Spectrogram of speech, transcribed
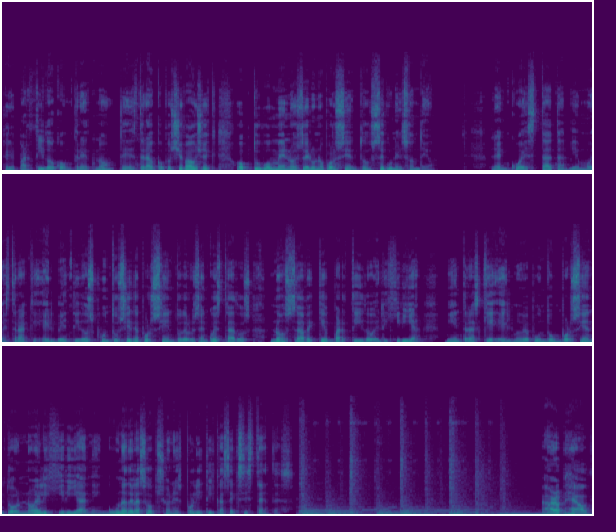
El partido concreto de Zdravko obtuvo menos del 1% según el sondeo. La encuesta también muestra que el 22.7% de los encuestados no sabe qué partido elegiría, mientras que el 9.1% no elegiría ninguna de las opciones políticas existentes. Arab Health,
